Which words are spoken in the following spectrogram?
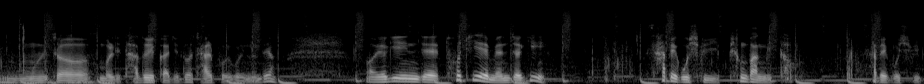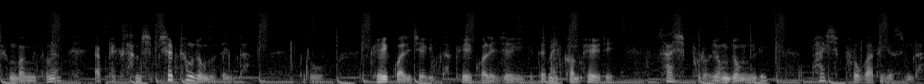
음, 저 멀리 다도해까지도 잘 보이고 있는데요. 어, 여기 이제 토지의 면적이 452평방미터, 452평방미터면 약 137평 정도 됩니다. 그리고 계획관리 지역입니다. 계획관리 지역이기 때문에 건폐율이 40%, 용적률이 80%가 되겠습니다.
